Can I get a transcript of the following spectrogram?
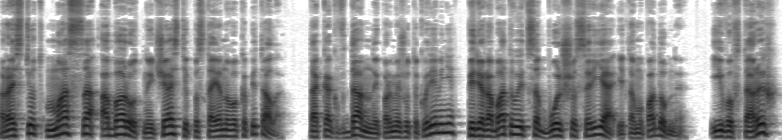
растет масса оборотной части постоянного капитала, так как в данный промежуток времени перерабатывается больше сырья и тому подобное. И во-вторых,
